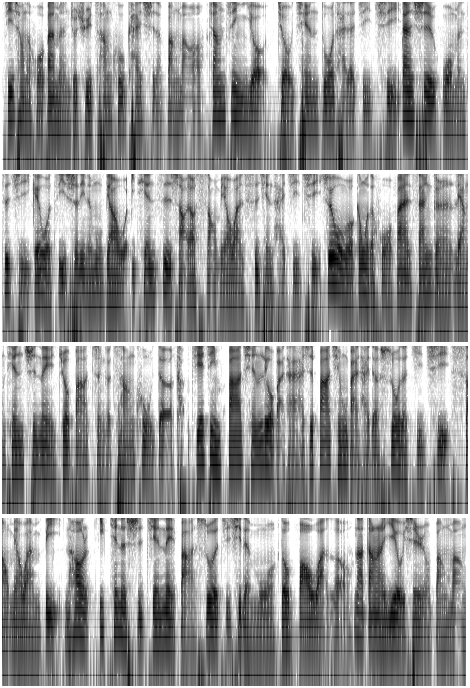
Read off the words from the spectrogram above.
机场的伙伴们就去仓库。开始了帮忙哦，将近有九千多台的机器，但是我们自己给我自己设定的目标，我一天至少要扫描完四千台机器，所以我跟我的伙伴三个人两天之内就把整个仓库的接近八千六百台还是八千五百台的所有的机器扫描完毕，然后一天的时间内把所有机器的膜都包完了。那当然也有一些人有帮忙，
